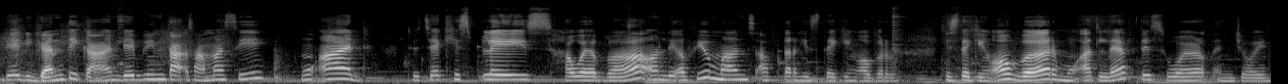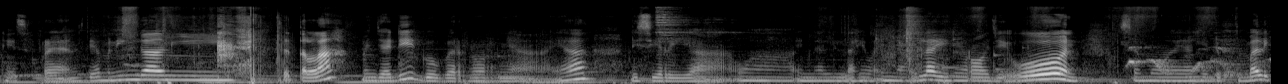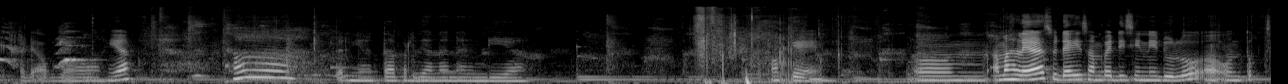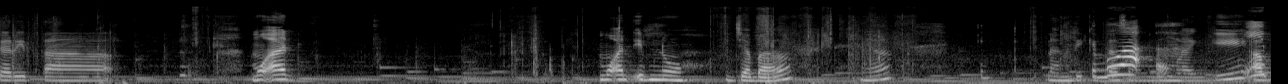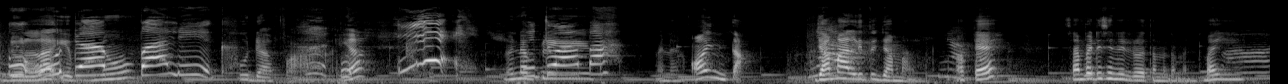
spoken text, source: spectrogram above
dia diganti kan. Dia minta sama si Mu'ad to take his place. However, only a few months after his taking over, his taking over, Muad left this world and joined his friends. Dia meninggal nih setelah menjadi gubernurnya ya di Syria. Wah, innalillahi wa inna ilaihi rajiun. Semua yang hidup kembali kepada Allah ya. Ah, ternyata perjalanan dia. Oke. Em, Amalia sudahi sampai di sini dulu eh, untuk cerita Muad Muad ibnu Jabal ya. Nanti kita sambung lagi Abdullah ibnu. Hudafa ya. Luna please. Mana? Oh, entah. Jamal itu Jamal. Oke. Sampai di sini dulu teman-teman. Bye.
